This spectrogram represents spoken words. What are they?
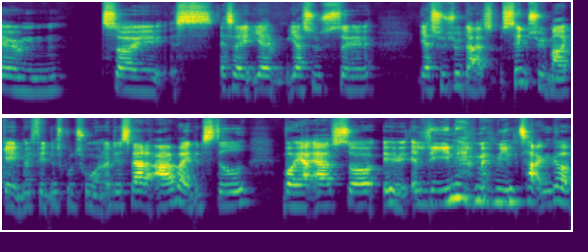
øhm, så øh, altså, jeg, jeg synes, øh, jeg synes jo, der er sindssygt meget galt med fitnesskulturen, og det er svært at arbejde et sted, hvor jeg er så øh, alene med mine tanker.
